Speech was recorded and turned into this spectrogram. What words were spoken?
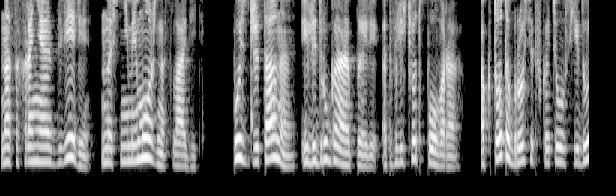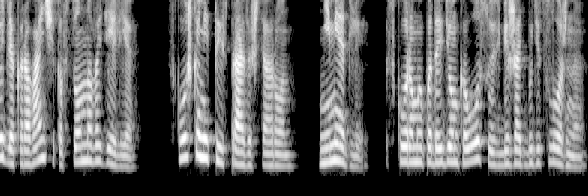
Нас охраняют звери, но с ними можно сладить. Пусть Джитана или другая Перри отвлечет повара, а кто-то бросит в котел с едой для караванщиков сонного зелья. С кошками ты справишься, Арон. Немедли. Скоро мы подойдем к Аосу и сбежать будет сложно.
